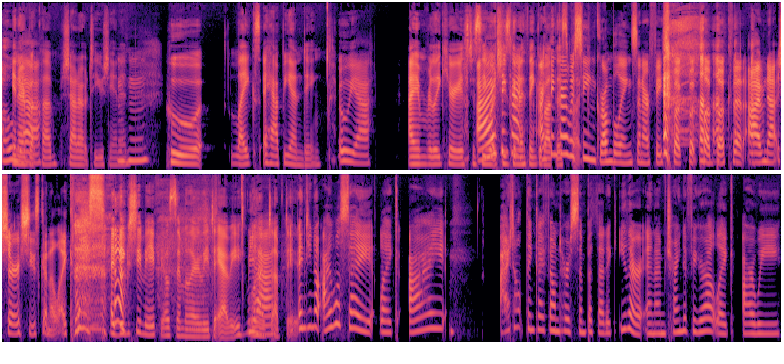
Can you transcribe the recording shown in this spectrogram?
oh, in yeah. our book club. Shout out to you, Shannon, mm-hmm. who likes a happy ending. Oh yeah. I am really curious to see I what she's going to think about this. I think I was book. seeing grumblings in our Facebook book club book that I'm not sure she's going to like this. I think she may feel similarly to Abby. We'll yeah. have to update. And you know, I will say like I I don't think I found her sympathetic either and I'm trying to figure out like are we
